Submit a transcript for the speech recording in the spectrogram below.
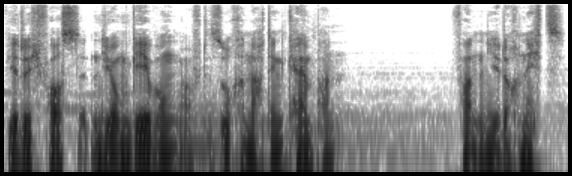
Wir durchforsteten die Umgebung auf der Suche nach den Campern, fanden jedoch nichts.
